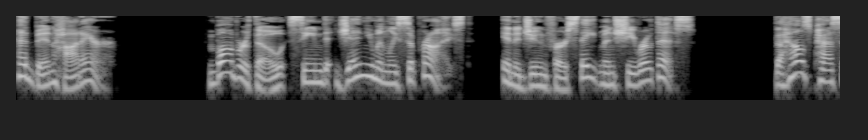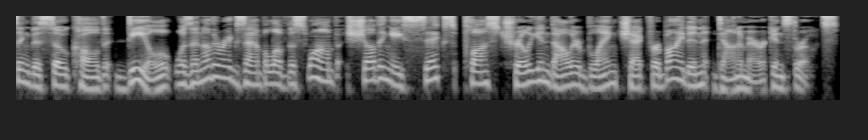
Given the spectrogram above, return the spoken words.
had been hot air. Boebert, though, seemed genuinely surprised. In a June 1st statement, she wrote this The House passing this so called deal was another example of the swamp shoving a six plus trillion dollar blank check for Biden down Americans' throats.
